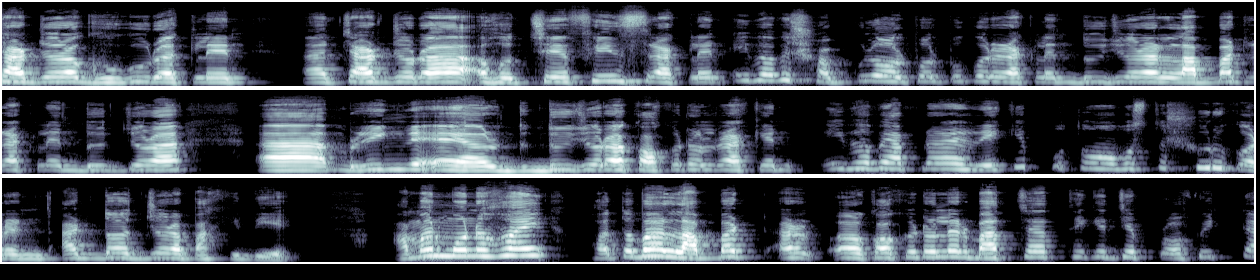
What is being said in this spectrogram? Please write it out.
চার জোড়া ঘুঘু রাখলেন চার জোড়া হচ্ছে ফিন্স রাখলেন, এইভাবে সবগুলো অল্প অল্প করে রাখলেন, দুই জোড়া লাভবাট রাখলেন, দুই জোড়া রিং দুই জোড়া ককটল রাখেন, এইভাবে আপনারা রেখে প্রথম অবস্থা শুরু করেন আট দশ জোড়া পাখি দিয়ে। আমার মনে হয় হয়তোবা লাভবাট আর ককটলের বাচ্চা থেকে যে প্রফিটটা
